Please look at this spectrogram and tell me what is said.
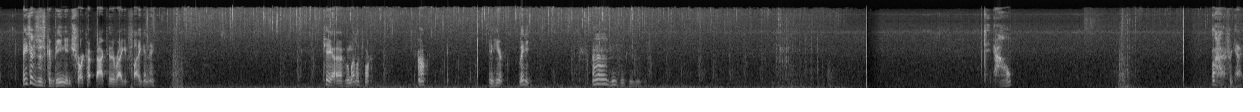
I think it's just a convenient shortcut back to the Ragged Flagon thing. Okay, uh, who am I looking for? Oh, in here. Lady. Um, ah, hmm, hmm, hmm, okay, now. Oh, I forget.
